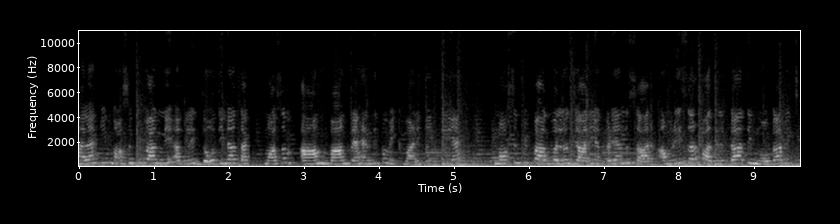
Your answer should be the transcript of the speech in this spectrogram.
ਹਾਲਾਂਕਿ ਮੌਸਮ ਵਿਭਾਗ ਨੇ ਅਗਲੇ 2 ਦਿਨਾਂ ਤੱਕ ਮੌਸਮ ਆਮ ਵਾਂਗ ਰਹਿਣ ਦੀ ਭਵਿੱਖਬਾਣੀ ਕੀਤੀ ਹੈ। ਮੌਸਮ ਵਿਭਾਗ ਵੱਲੋਂ ਜਾਰੀ ਅੰਕੜਿਆਂ ਅਨੁਸਾਰ ਅੰਮ੍ਰਿਤਸਰ, ਫਾਜ਼ਿਲਕਾ ਅਤੇ ਮੋਗਾ ਵਿੱਚ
